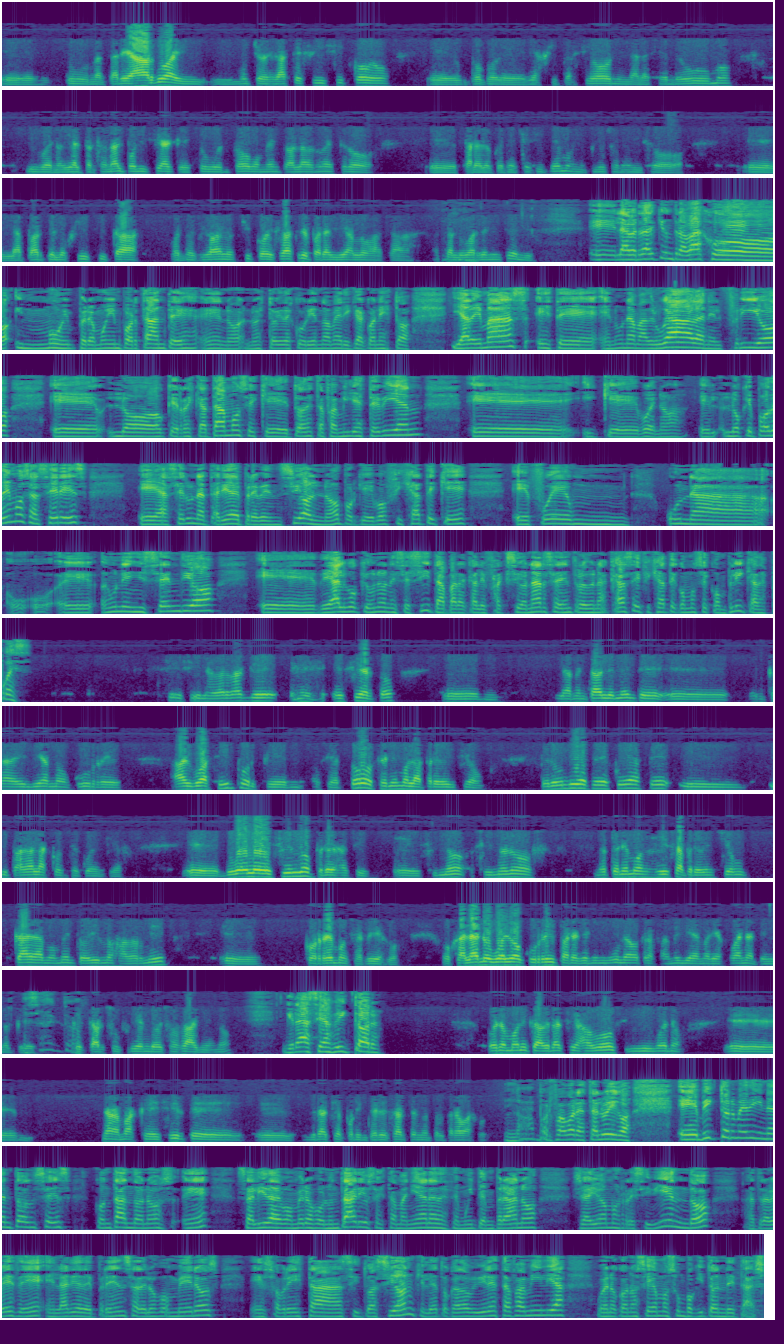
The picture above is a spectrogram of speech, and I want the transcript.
eh, tuvo una tarea ardua y, mucho desgaste físico, eh, un poco de, de agitación, inhalación de humo. Y bueno, y al personal policial que estuvo en todo momento al lado nuestro para lo que necesitemos, incluso nos hizo eh, la parte logística cuando llegaban los chicos de desastre para guiarlos hasta, hasta el lugar del incendio. Eh, la verdad que un trabajo muy, pero muy importante. Eh, no, no, estoy descubriendo América con esto. Y además, este, en una madrugada, en el frío, eh, lo que rescatamos es que toda esta familia esté bien eh, y que, bueno, lo que podemos hacer es eh, hacer una tarea de prevención, ¿no? Porque vos fijate que eh, fue un, una, eh, un incendio eh, de algo que uno necesita para calefaccionarse dentro de una casa y fíjate cómo se complica después. Sí, sí, la verdad que es cierto. Eh, lamentablemente eh, en cada invierno ocurre algo así porque, o sea, todos tenemos la prevención, pero un día te descuidaste y, y pagas las consecuencias. Eh, duele decirlo, pero es así. Eh, si no, si no nos, no tenemos esa prevención cada momento de irnos a dormir, eh, corremos ese riesgo. Ojalá no vuelva a ocurrir para que ninguna otra familia de María Juana tenga que, estar sufriendo esos daños, ¿no? Gracias, Víctor. Bueno, Mónica, gracias a vos y bueno, eh, nada más que decirte eh, gracias por interesarte en nuestro trabajo. No, por favor, hasta luego. Eh, Víctor Medina, entonces, contándonos, eh, salida de bomberos voluntarios esta mañana desde muy temprano, ya íbamos recibiendo a través del el área de prensa de los bomberos eh, sobre esta situación que le ha tocado vivir a esta familia. Bueno, conocíamos un poquito en detalle.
